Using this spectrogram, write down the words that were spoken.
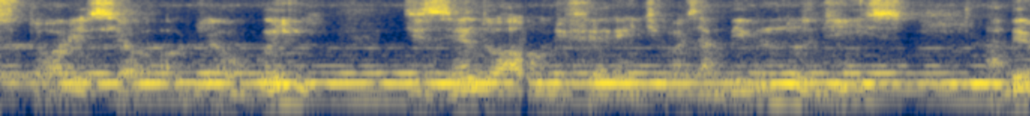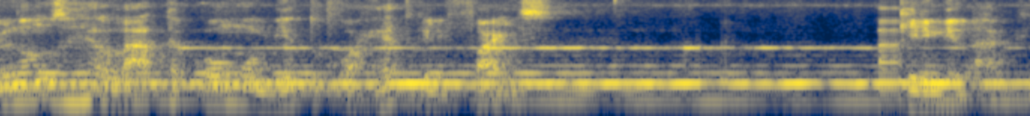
história de alguém dizendo algo diferente, mas a Bíblia nos diz, a Bíblia não nos relata qual o momento correto que ele faz aquele milagre.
